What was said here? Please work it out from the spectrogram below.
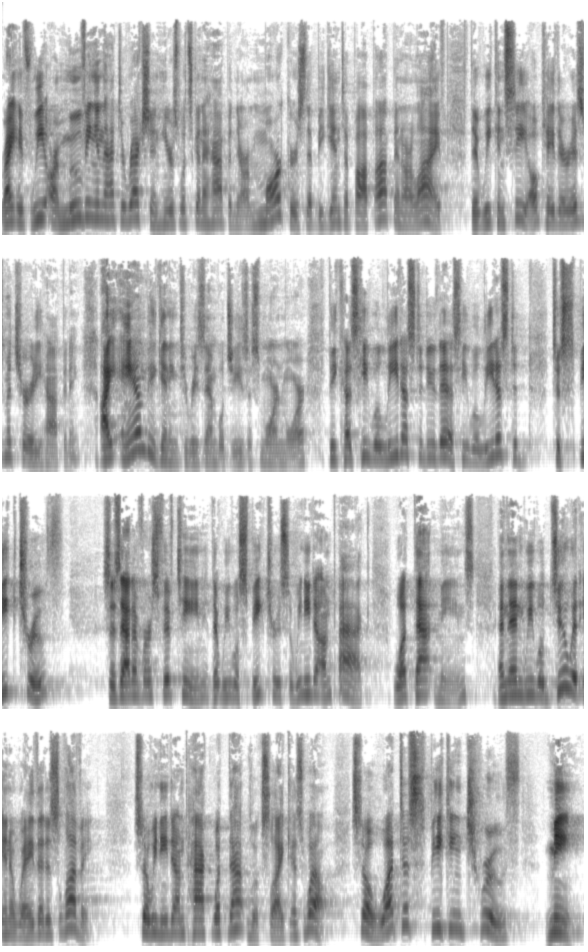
right? If we are moving in that direction, here's what's going to happen. There are markers that begin to pop up in our life that we can see, okay, there is maturity happening. I am beginning to resemble Jesus more and more because he will lead us to do this. He will lead us to, to speak truth. It says that in verse 15 that we will speak truth. So we need to unpack what that means. And then we will do it in a way that is loving. So we need to unpack what that looks like as well. So, what does speaking truth mean?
